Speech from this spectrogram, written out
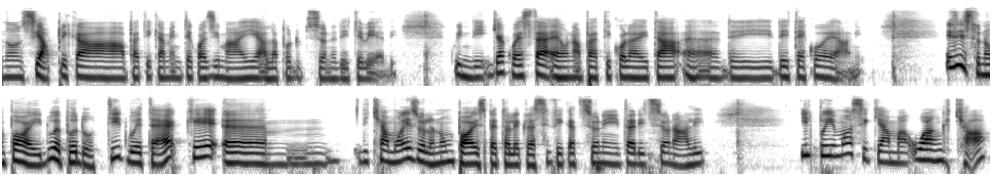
non si applica praticamente quasi mai alla produzione dei tè verdi. Quindi già questa è una particolarità eh, dei, dei tè coreani. Esistono poi due prodotti, due tè, che ehm, diciamo esulano un po' rispetto alle classificazioni tradizionali. Il primo si chiama Wang Cha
